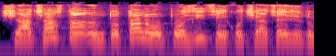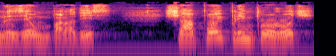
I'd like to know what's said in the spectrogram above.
Și aceasta în totală opoziție cu ceea ce a zis Dumnezeu în paradis, și apoi prin proroci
